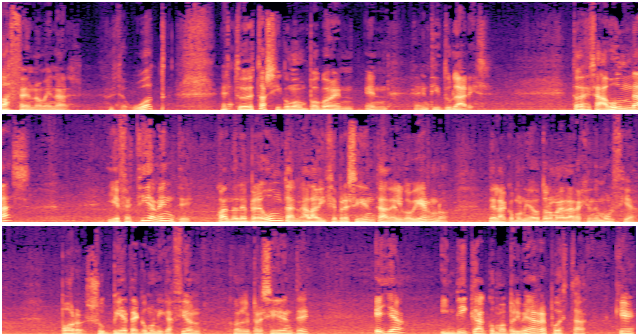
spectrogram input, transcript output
va fenomenal. ¿What? Todo esto así como un poco en, en, titulares. Entonces abundas y efectivamente, cuando le preguntan a la vicepresidenta del gobierno de la Comunidad Autónoma de la región de Murcia por su vía de comunicación con el presidente, ella indica como primera respuesta que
